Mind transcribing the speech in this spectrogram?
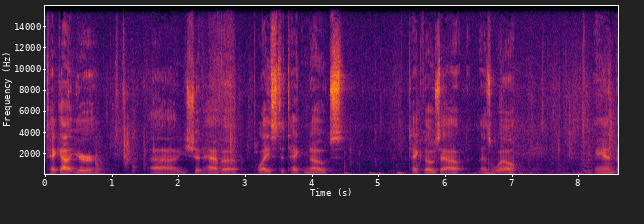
Take out your, uh, you should have a place to take notes. Take those out as well. And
